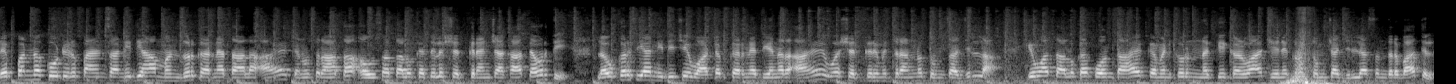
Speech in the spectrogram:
त्रेपन्न कोटी रुपयांचा निधी हा मंजूर करण्यात आला आहे. त्यानुसार आता औसा तालुक्यातील शेतकऱ्यांच्या खात्यावरती लवकरच या निधीचे वाटप करण्यात येणार आहे व शेतकरी मित्रांनो तुमचा जिल्हा किंवा तालुका कोणता आहे कमेंट करून नक्की कळवा. जेणेकरून तुमच्या जिल्ह्यासंदर्भातील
